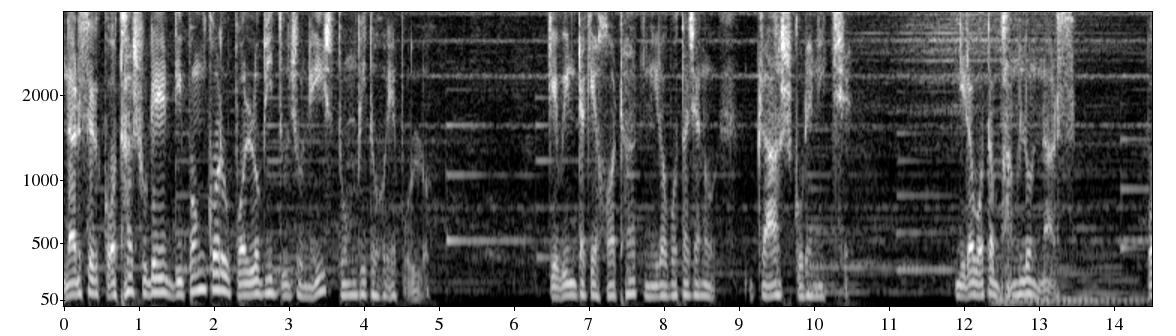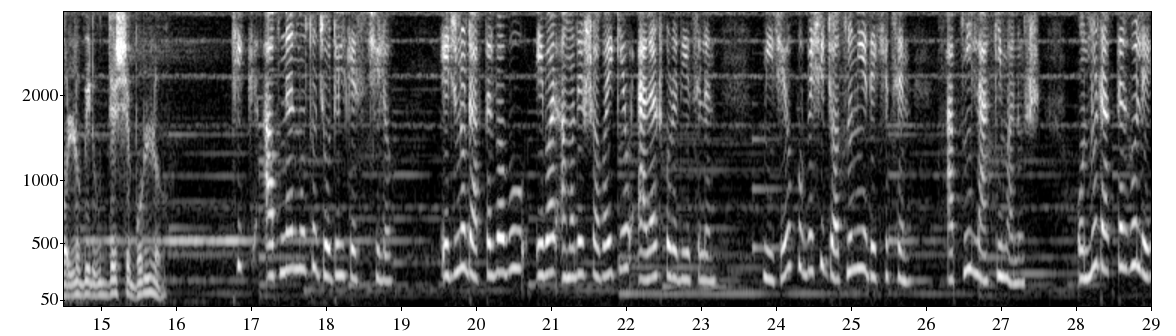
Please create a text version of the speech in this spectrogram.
নার্সের কথা শুনে দীপঙ্কর ও পল্লবী দুজনেই স্তম্ভিত হয়ে পড়ল। কেবিনটাকে হঠাৎ নীরবতা যেন গ্রাস করে নিচ্ছে। নীরবতা ভাঙল নার্স। পল্লবীর উদ্দেশ্যে বলল, ঠিক আপনার মতো জটিল কেস ছিল। এই জন্য ডাক্তারবাবু এবার আমাদের সবাইকেও অ্যালার্ট করে দিয়েছিলেন। নিজেও খুব বেশি যত্ন নিয়ে দেখেছেন। আপনি লাকি মানুষ। অন্য ডাক্তার হলে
